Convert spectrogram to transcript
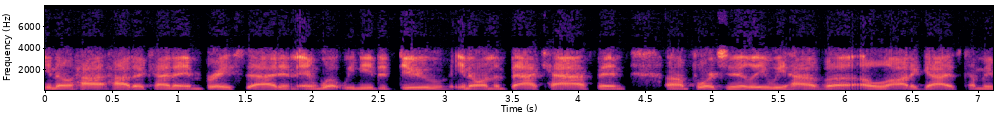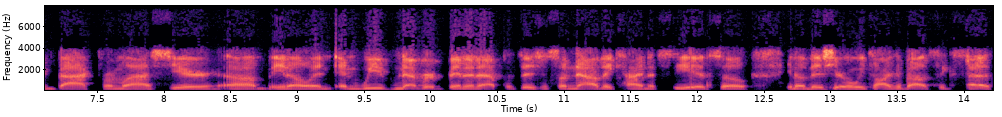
you know, how how to kind of embrace that and, and what we need to do, you know, on the back half, and um, fortunately, we have a, a lot of guys coming back from last year, um, you know, and and we've never been in that position, so now they kind of see it. So, you know, this year when we talk about success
